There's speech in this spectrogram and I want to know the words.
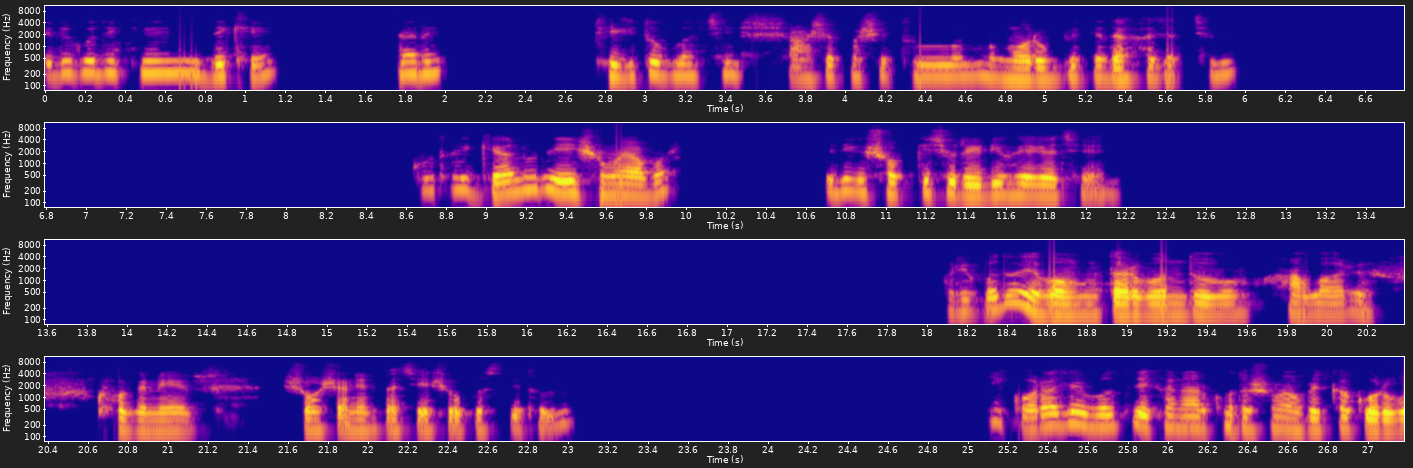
এদিক ওদিকে দেখে আরে ঠিকই তো বলছিস, আশেপাশে তো মুরুব্বিকে দেখা যাচ্ছে না। কোথায় গেল রে এই সময় আবার? এদিকে সবকিছু রেডি হয়ে গেছে। হরিপদ এবং তার বন্ধু আবার খগেনের শ্মশানের কাছে এসে উপস্থিত হলো। কি করা যায় বলতো এখানে আর কত সময় অপেক্ষা করব?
